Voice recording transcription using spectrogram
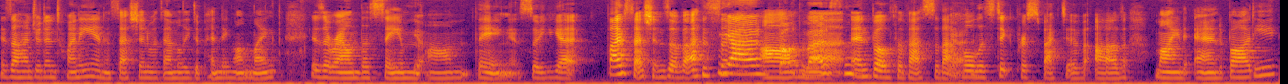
is 120, and a session with Emily, depending on length, is around the same yeah. um, thing. So you get five sessions of us. Yeah, um, both of us. and both of us. So that yeah. holistic perspective of mind and body.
